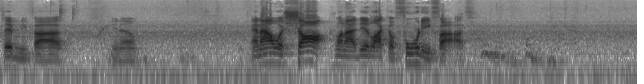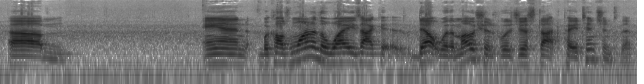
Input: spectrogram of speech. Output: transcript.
75, you know. And I was shocked when I did like a 45. Um, and because one of the ways I dealt with emotions was just not to pay attention to them.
